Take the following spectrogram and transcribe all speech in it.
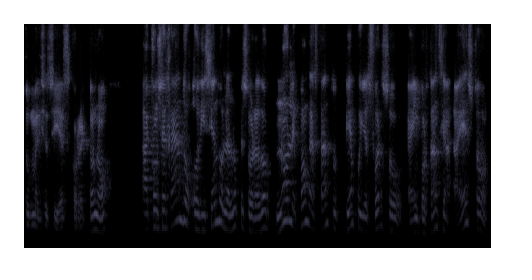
Tú me dices si es correcto o no aconsejando o diciéndole a López Obrador, no le pongas tanto tiempo y esfuerzo e importancia a esto,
